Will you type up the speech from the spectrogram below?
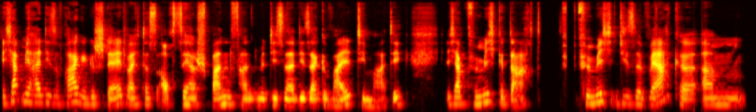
ich habe mir halt diese Frage gestellt, weil ich das auch sehr spannend fand mit dieser, dieser Gewaltthematik. Ich habe für mich gedacht, für mich diese Werke ähm,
